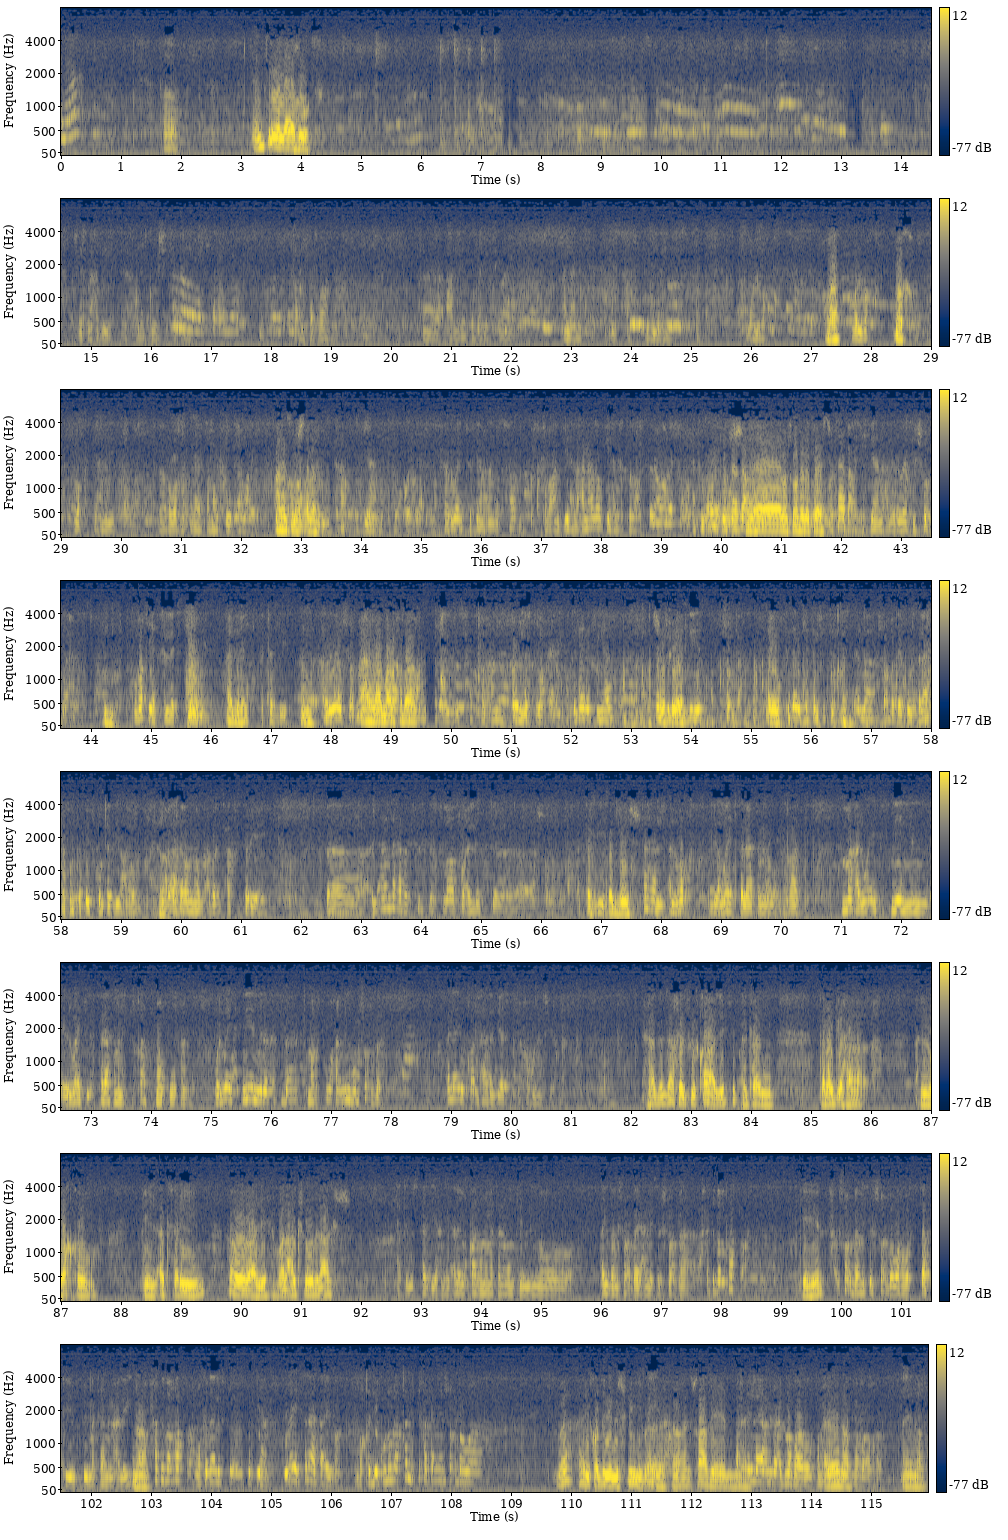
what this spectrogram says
أنا آه. أنت ولا أخوك؟ شيخنا حديث عليكم بالشفاء الطائف الرابع. فعليت بأيتين عن عن إسحاق السبيعي والوقف. و؟ والوقف. وقف. الوقف يعني رواه ثلاثة موقوفة عليكم السلام. إسحاق سفيان. فرواية سفيان عن إسحاق طبعا فيها العنعنة وفيها الاختلاط. السلام عليكم. لكن قلت وبركاته وتابع سفيان على رواية شعبة. وبقيت علة التدليس هذه هي التدليس. شعبة أهلا مرحبا. طبعا قبل الاختلاط وكذلك هي تنفي سفيان. التدليس. شعبة. أيوه. كذلك هي تنفي التدليس لأن شعبة يقول ثلاثة كفيتكم تدليسهم فذكروا أنهم أبا إسحاق السبيعي فالآن ذهبت علة الاختلاط وعلة آه، التدليس. تدليس فهل الوقف لرواية ثلاثة من الثقات مع رواية اثنين من رواية ثلاثة من الثقات موقوفا؟ ورواية اثنين من الأثبات مرفوعا منهم شعبة. ألا يقال هذا زيادة ثقة هنا شيخنا؟ هذا داخل في القاعدة إذا كان ترجح الوقف بين الأكثرين فهو الراجح والعكس هو بالعكس. لكن أستاذ يعني ألا يقال هنا مثلا ممكن أنه أيضا شعبة يعني مثل شعبة حفظ الرفع. كيف؟ شعبة مثل شعبة وهو الثبت بمكان علي نعم. حفظ الرفع وكذلك سفيان أولئك ثلاثة أيضا وقد يكونون أقل ثقة من شعبة و ما هي قضية نسبية بقى نعم. آه، صعبة ال- إلا يعني بعد نظر وتمحيص نعم. مرة أخرى أي نعم.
